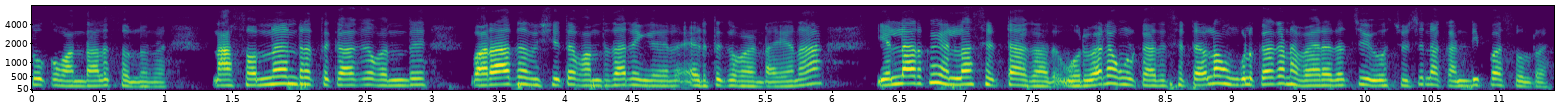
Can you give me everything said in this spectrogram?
தூக்கம் வந்தாலும் சொல்லுங்கள் நான் சொன்னேன்றதுக்காக வந்து வராத விஷயத்த வந்ததாக நீங்கள் எடுத்துக்க வேண்டாம். ஏன்னா எல்லாருக்கும் எல்லாம் செட் ஆகாது. ஒரு வேளை உங்களுக்கு அது செட் ஆகலாம் உங்களுக்காக நான் வேறு ஏதாச்சும் யோசிச்சு வச்சு நான் கண்டிப்பாக சொல்கிறேன்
